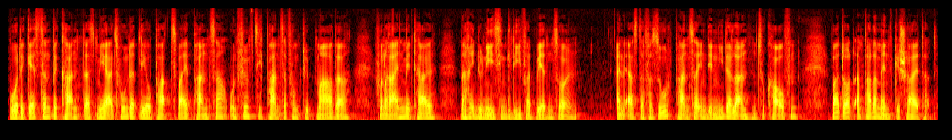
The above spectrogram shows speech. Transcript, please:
wurde gestern bekannt, dass mehr als 100 Leopard-2-Panzer und 50 Panzer vom Typ Marder von Rheinmetall nach Indonesien geliefert werden sollen. Ein erster Versuch, Panzer in den Niederlanden zu kaufen, war dort am Parlament gescheitert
